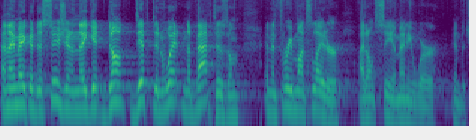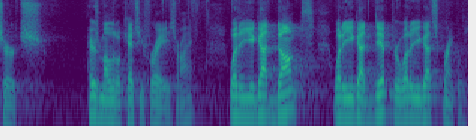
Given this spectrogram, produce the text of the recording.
and they make a decision, and they get dunked, dipped, and wet in the baptism, and then three months later, I don't see them anywhere in the church. Here's my little catchy phrase, right? Whether you got dunked, whether you got dipped, or whether you got sprinkled,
